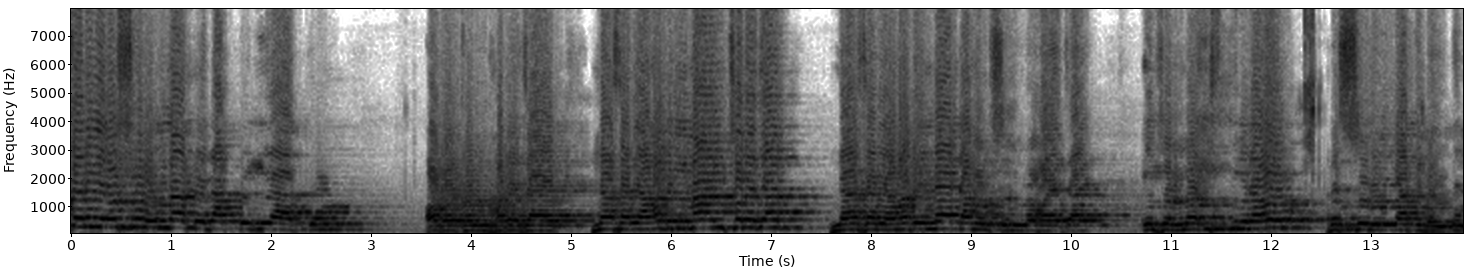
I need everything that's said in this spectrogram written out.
জানি রাসূলুল্লাহকে ডাকতে গিয়া কোন অঘটন ঘটে যায়। না জানি আমাদের ইমান চলে যায় না জানি আমাদের আমল শূন্য হয়ে যায়। এই জন্য স্ত্রীরাও রসুল্লাহকে বলতেন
